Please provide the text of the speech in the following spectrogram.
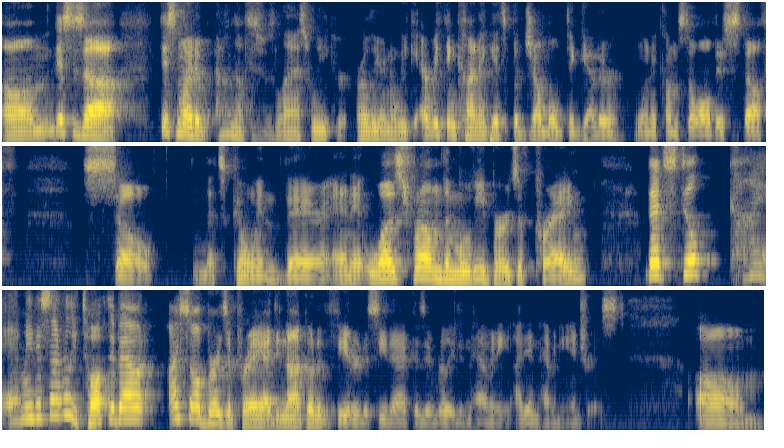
um, this is a, this might have, I don't know if this was last week or earlier in the week. Everything kind of gets but jumbled together when it comes to all this stuff. So let's go in there. And it was from the movie Birds of Prey. That still kind I mean, it's not really talked about. I saw Birds of Prey. I did not go to the theater to see that because it really didn't have any, I didn't have any interest. Um,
